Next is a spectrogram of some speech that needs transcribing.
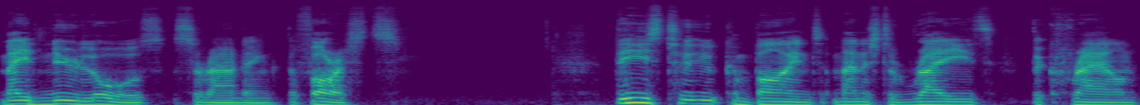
made new laws surrounding the forests. These two combined managed to raise the crown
